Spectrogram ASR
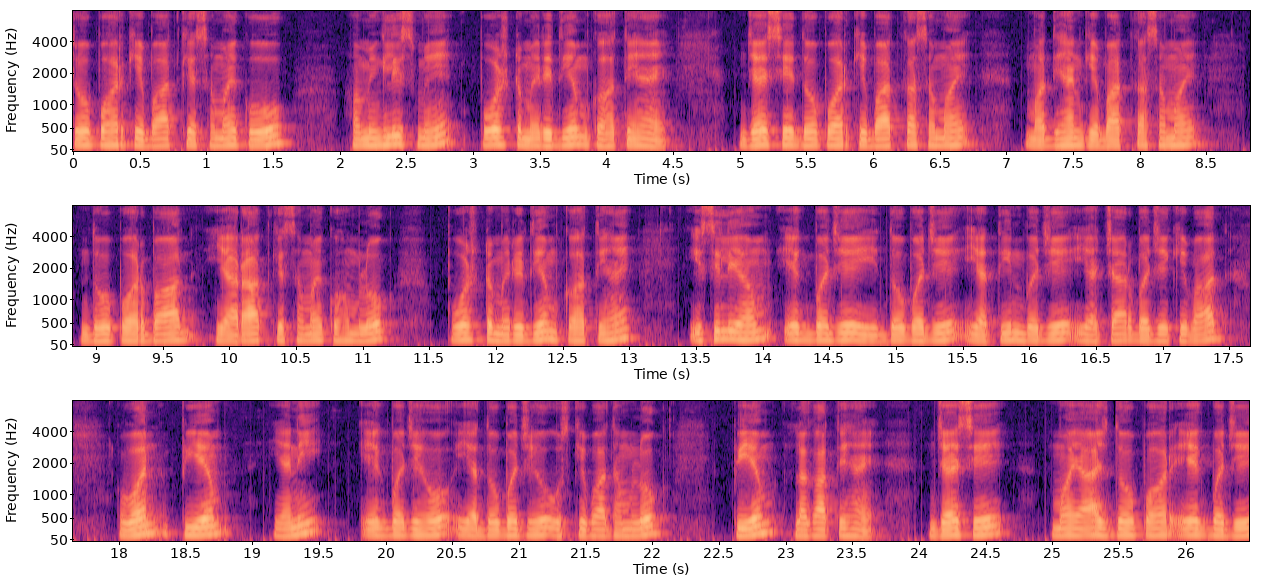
दोपहर के बाद के समय को हम इंग्लिश में पोस्ट मेरिडियम कहते हैं। जैसे दोपहर के बाद का समय, मध्यान्ह के बाद का समय, दोपहर बाद या रात के समय को हम लोग पोस्ट मेरिडियम कहते हैं। इसीलिए हम एक बजे, दो बजे या तीन बजे या चार बजे के बाद वन पीएम यानी एक बजे हो या दो बजे हो, उसके बाद हम लोग पीएम लगाते हैं। जैसे मैं आज दोपहर एक बजे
